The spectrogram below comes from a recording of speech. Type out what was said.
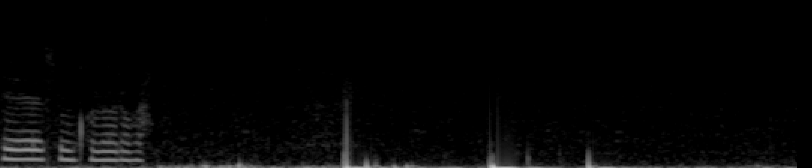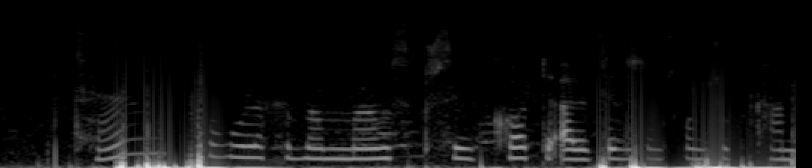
Te są kolorowe. Te w ogóle chyba mam z psy koty, ale wtedy są z końcówkami.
